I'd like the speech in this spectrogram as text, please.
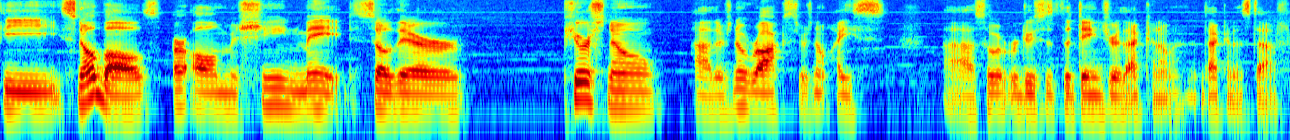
the snowballs are all machine made. So they're pure snow, Uh, there's no rocks, there's no ice, so it reduces the danger that kind of that kind of stuff.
